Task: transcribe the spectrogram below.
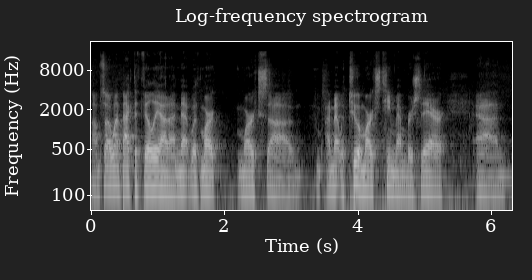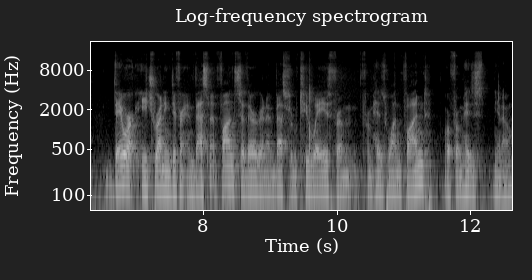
Um, so I went back to Philly and I met with Mark. Mark's. Uh, I met with two of Mark's team members there, and they were each running different investment funds. So they were going to invest from two ways from from his one fund or from his you know,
